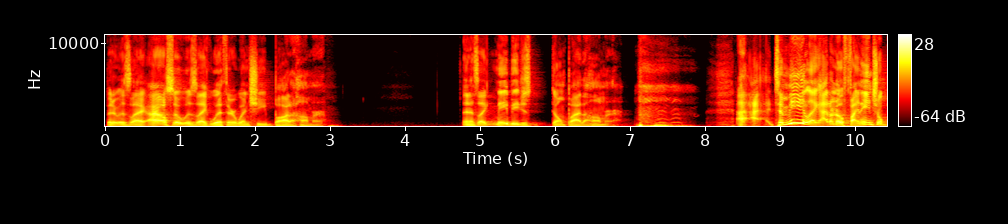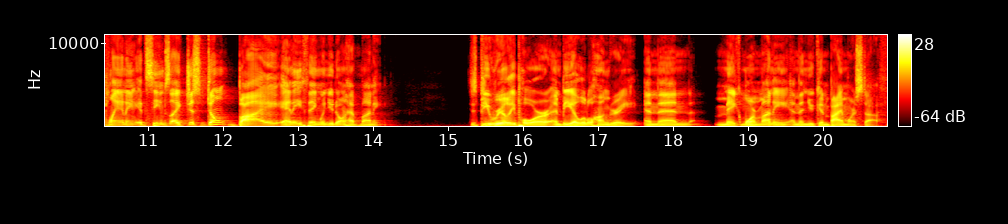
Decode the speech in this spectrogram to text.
But it was like I also was like with her when she bought a Hummer. And it's like maybe just don't buy the Hummer. I, I, to me, like I don't know, financial planning. It seems like just don't buy anything when you don't have money. Just be really poor and be a little hungry, and then make more money, and then you can buy more stuff.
